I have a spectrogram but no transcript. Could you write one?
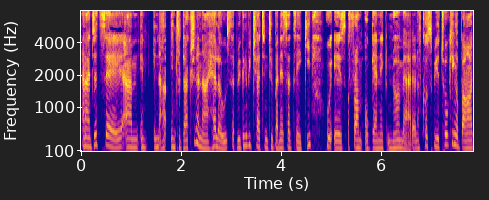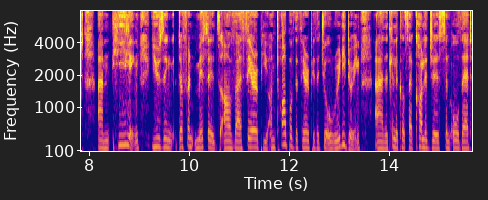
And I did say um, in, in our introduction and our hellos that we're going to be chatting to Banesa Tseki, who is from Organic Nomad. And of course, we are talking about um, healing using different methods of uh, therapy on top of the therapy that you're already doing uh, the clinical psychologists and all that,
